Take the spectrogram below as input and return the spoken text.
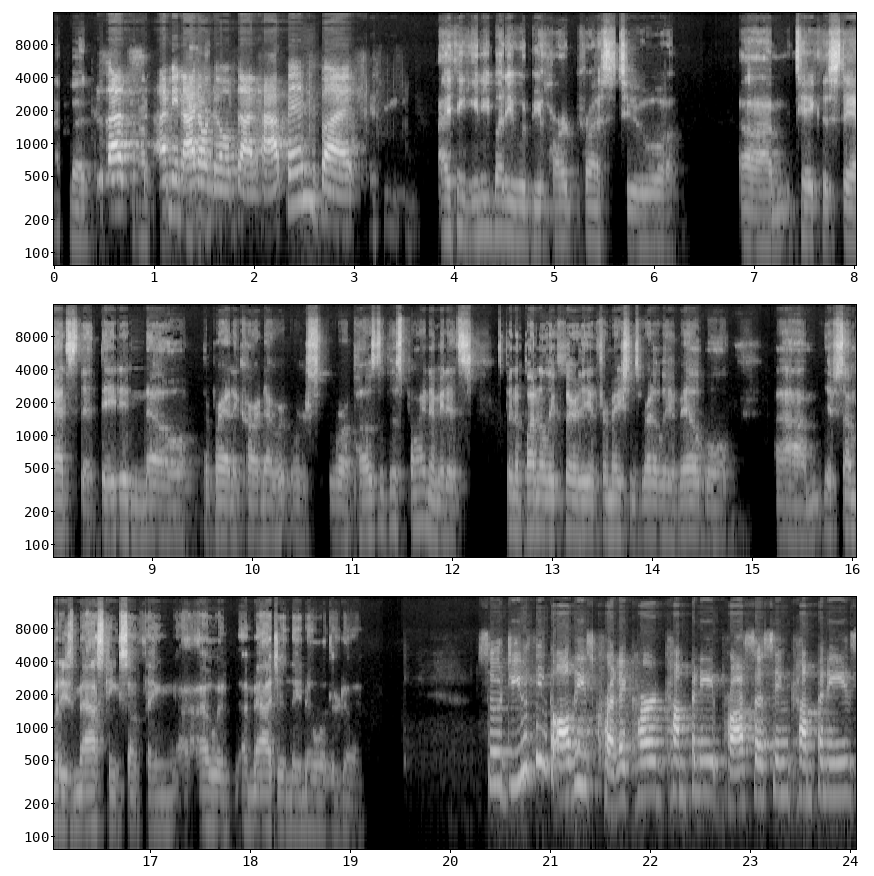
that. But that's. I mean, I don't know if that happened, but I think, I think anybody would be hard pressed to uh, um, take the stance that they didn't know the branded card network were, were opposed at this point. I mean, it's it's been abundantly clear the information is readily available. Um, if somebody's masking something, I would imagine they know what they're doing. So, do you think all these credit card company processing companies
